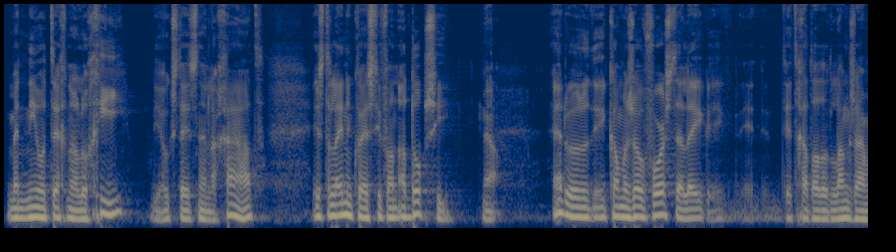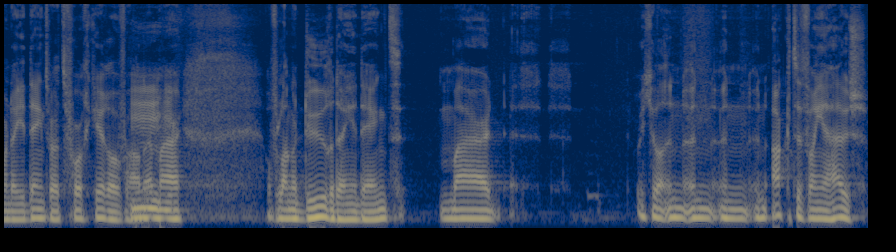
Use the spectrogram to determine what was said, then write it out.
met nieuwe technologie, die ook steeds sneller gaat, is het alleen een kwestie van adoptie. Ja. Ik kan me zo voorstellen, ik, ik- dit gaat altijd langzamer dan je denkt, waar we het vorige keer over hadden. Mhm. Maar, of langer duren dan je denkt. Maar weet je wel, een, een, een, een akte van je huis.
